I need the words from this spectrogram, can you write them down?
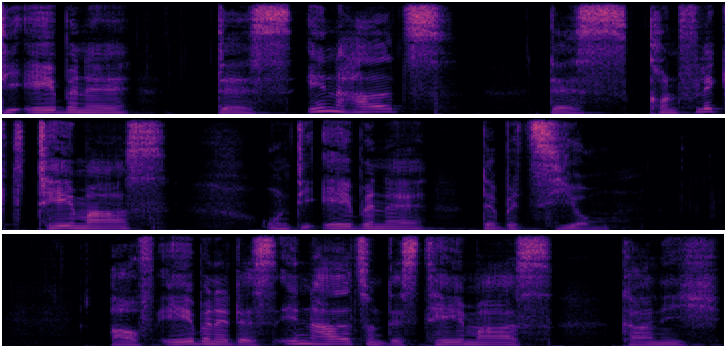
die Ebene des Inhalts, des Konfliktthemas und die Ebene der Beziehung. Auf Ebene des Inhalts und des Themas kann ich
